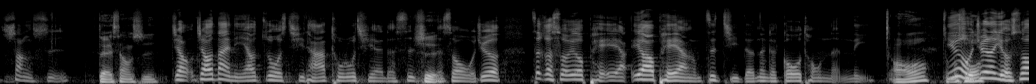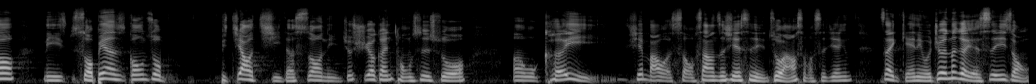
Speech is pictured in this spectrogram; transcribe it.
上司，对上司。交交代你要做其他突如其来的事情的时候，我觉得这个时候又培养又要培养自己的那个沟通能力。哦，因为我觉得有时候你手边的工作。比较急的时候，你就需要跟同事说，呃，我可以先把我手上这些事情做完，然后什么时间再给你。我觉得那个也是一种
